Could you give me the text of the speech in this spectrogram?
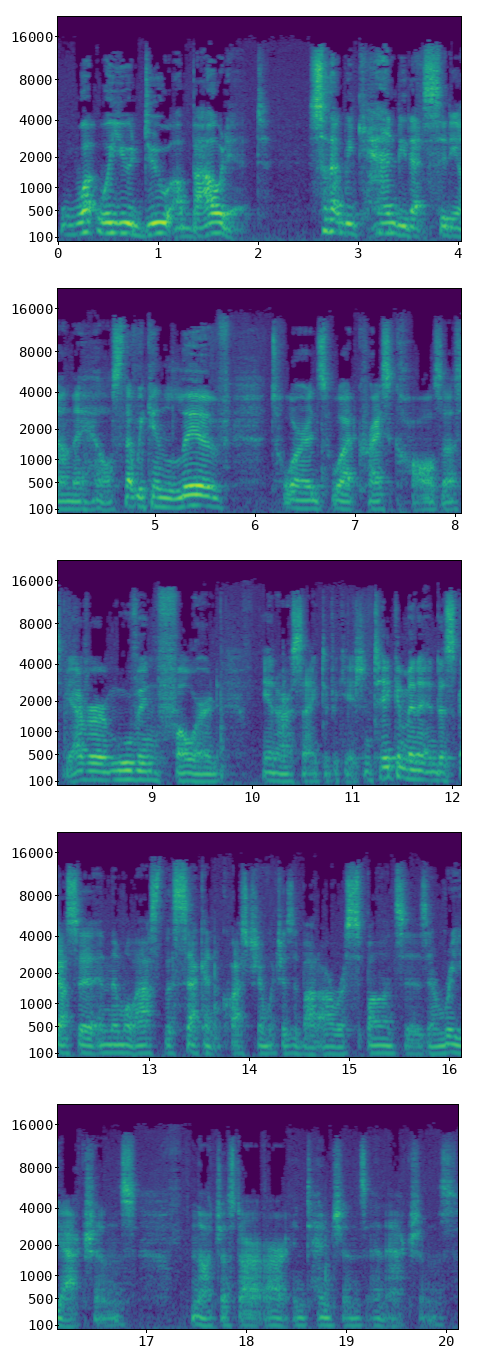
what will you do about it so that we can be that city on the hill, so that we can live towards what Christ calls us, be ever moving forward in our sanctification. Take a minute and discuss it, and then we'll ask the second question, which is about our responses and reactions, not just our, our intentions and actions.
